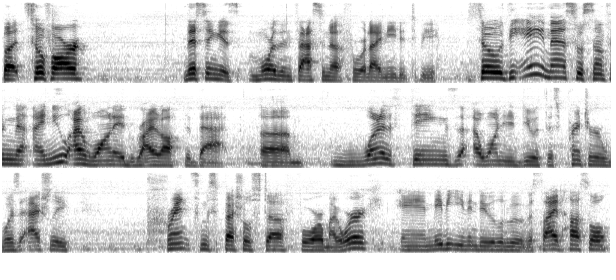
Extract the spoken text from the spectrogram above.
But so far, This thing is more than fast enough for what I need it to be. So the AMS was something that I knew I wanted right off the bat. Um, one of the things that I wanted to do with this printer was actually print some special stuff for my work and maybe even do a little bit of a side hustle,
